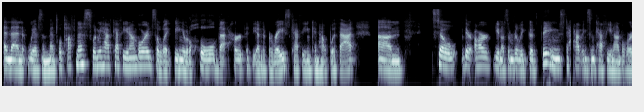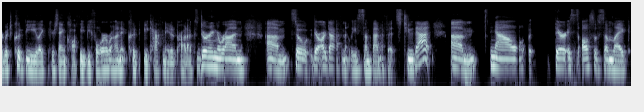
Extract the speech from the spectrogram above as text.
And then we have some mental toughness when we have caffeine on board so like being able to hold that hurt at the end of a race caffeine can help with that. Um, so there are you know some really good things to having some caffeine on board which could be like you're saying coffee before a run. It could be caffeinated products during a run. Um, so there are definitely some benefits to that. Um, now there is also some like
